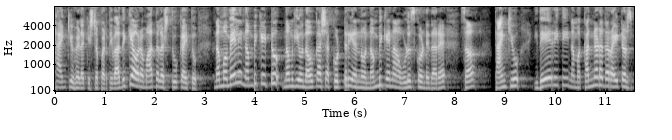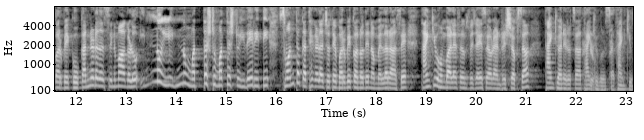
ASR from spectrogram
ಥ್ಯಾಂಕ್ ಯು ಹೇಳಕ್ ಇಷ್ಟಪಡ್ತೀವಿ. ಅದಕ್ಕೆ ಅವರ ಮಾತಲ್ಲಿ ಅಷ್ಟು ತೂಕ ಇತ್ತು. ನಮ್ಮ ಮೇಲೆ ನಂಬಿಕೆ ಇಟ್ಟು ನಮಗೆ ಒಂದು ಅವಕಾಶ ಕೊಟ್ರಿ ಅನ್ನೋ ನಂಬಿಕೆನ ಉಳಿಸ್ಕೊಂಡಿದ್ದಾರೆ. ಸರ್ ಥ್ಯಾಂಕ್ ಯು ಇದೇ ರೀತಿ ನಮ್ಮ ಕನ್ನಡದ ರೈಟರ್ಸ್ ಬರಬೇಕು ಕನ್ನಡದ ಸಿನಿಮಾಗಳು ಇನ್ನೂ ಇನ್ನೂ ಮತ್ತಷ್ಟು ಮತ್ತಷ್ಟು ಇದೇ ರೀತಿ ಸ್ವಂತ ಕಥೆಗಳ ಜೊತೆ ಬರಬೇಕು ಅನ್ನೋದೇ ನಮ್ಮೆಲ್ಲರ ಆಸೆ. Thank you Hombale Films Vijay sir and Rishab sir thank you Anirudh sir thank you Guru sir thank you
